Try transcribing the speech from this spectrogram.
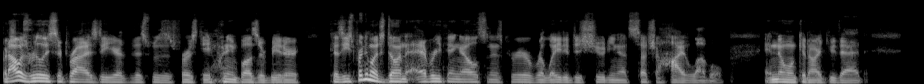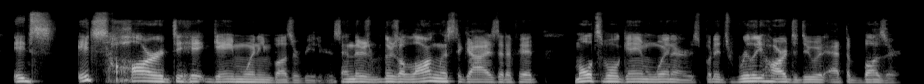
But I was really surprised to hear that this was his first game winning buzzer beater because he's pretty much done everything else in his career related to shooting at such a high level. And no one can argue that. It's it's hard to hit game winning buzzer beaters. And there's there's a long list of guys that have hit multiple game winners, but it's really hard to do it at the buzzer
